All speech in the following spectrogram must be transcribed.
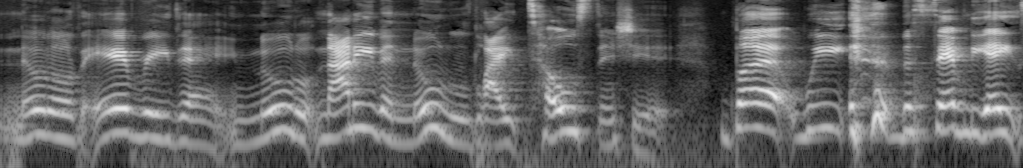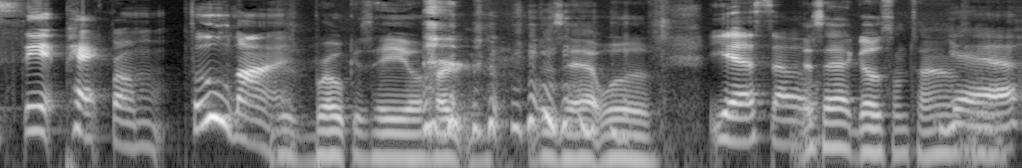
noodles every day, noodle, not even noodles, like toast and shit. But we, the seventy-eight cent pack from Food Lion, Just broke as hell, hurting. That's how it was. yeah. So That's how it goes sometimes. yeah,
